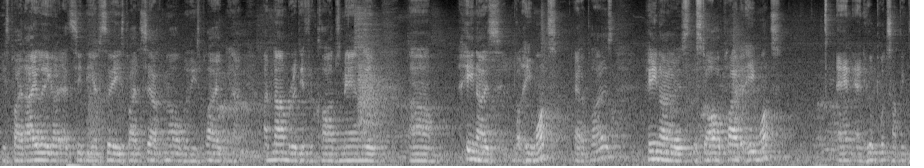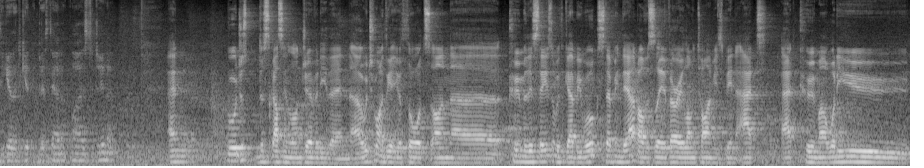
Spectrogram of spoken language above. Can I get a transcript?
He's played A League at Sydney FC. He's played at South Melbourne. He's played, you know, a number of different clubs. Manly. Um, he knows what he wants out of players. He knows the style of play that he wants, and, and he'll put something together to get the best out of players to do that. And we were just discussing longevity then. Uh, we just wanted to get your thoughts on uh, Cooma this season with Gabby Wilkes stepping down. Obviously, a very long time he's been at at Cooma. What do you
